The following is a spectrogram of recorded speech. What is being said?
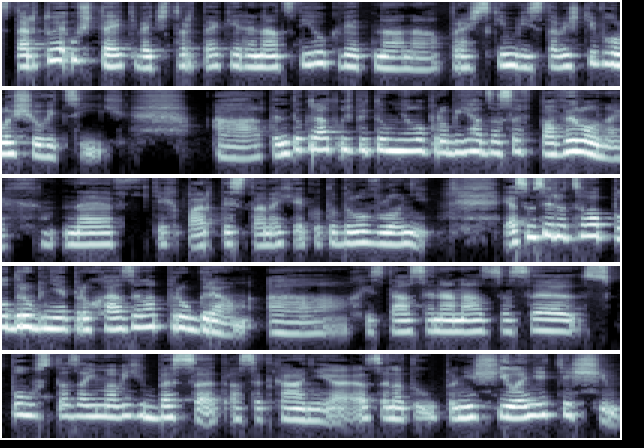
Startuje už teď ve čtvrtek 11. května na Pražském výstavišti v Holešovicích a tentokrát už by to mělo probíhat zase v pavilonech, ne v těch partistanech, jako to bylo v loni. Já jsem si docela podrobně procházela program a chystá se na nás zase spousta zajímavých besed a setkání a já se na to úplně šíleně těším.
